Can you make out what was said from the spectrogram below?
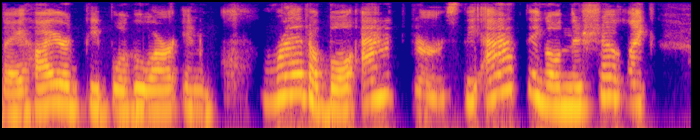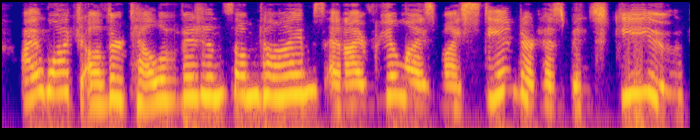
they hired people who are incredible actors. The acting on the show, like I watch other television sometimes and I realize my standard has been skewed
